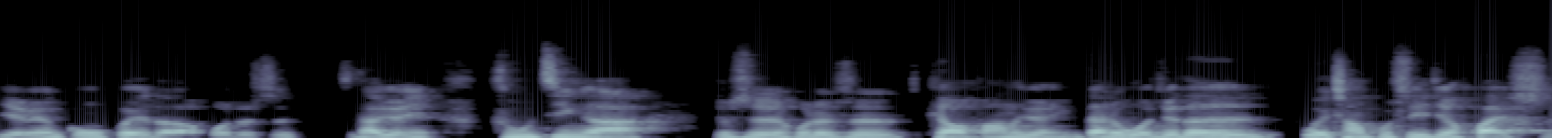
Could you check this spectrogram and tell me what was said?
演员工会的，或者是其他原因，租金啊，就是或者是票房的原因。但是，我觉得未尝不是一件坏事，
